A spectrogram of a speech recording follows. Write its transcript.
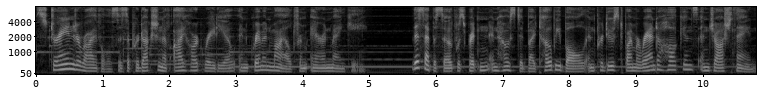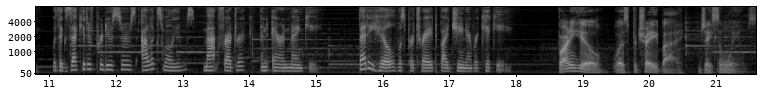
Strange Arrivals is a production of iHeartRadio and Grim and Mild from Aaron Mahnke. This episode was written and hosted by Toby Ball and produced by Miranda Hawkins and Josh Thane, with executive producers Alex Williams, Matt Frederick, and Aaron Mahnke. Betty Hill was portrayed by Gina Rikicki. Barney Hill was portrayed by Jason Williams.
